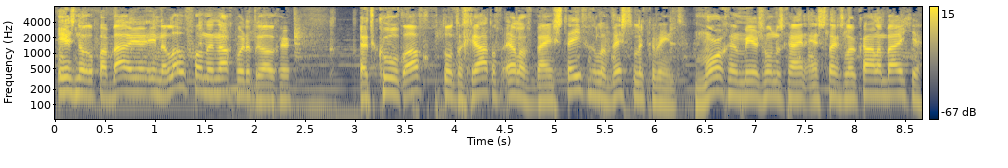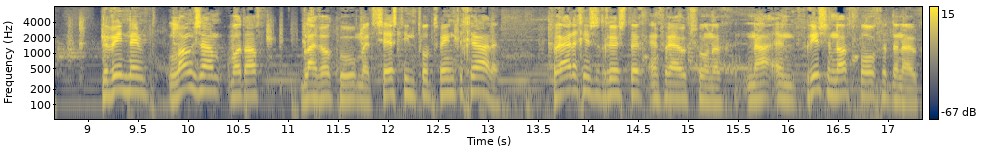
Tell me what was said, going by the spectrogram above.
Eerst nog een paar buien. In de loop van de nacht wordt het droger. Het koelt af tot een graad of 11 bij een stevige westelijke wind. Morgen meer zonneschijn en slechts lokaal een buitje. De wind neemt langzaam wat af. Blijft wel koel met 16 tot 20 graden. Vrijdag is het rustig en vrij ook zonnig. Na een frisse nacht volgt het dan ook.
